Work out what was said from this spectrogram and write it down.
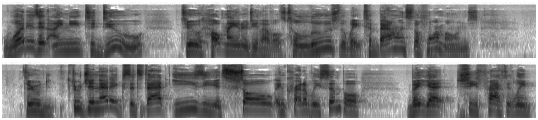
what is it I need to do to help my energy levels, to lose the weight, to balance the hormones through through genetics. It's that easy. It's so incredibly simple, but yet she's practically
